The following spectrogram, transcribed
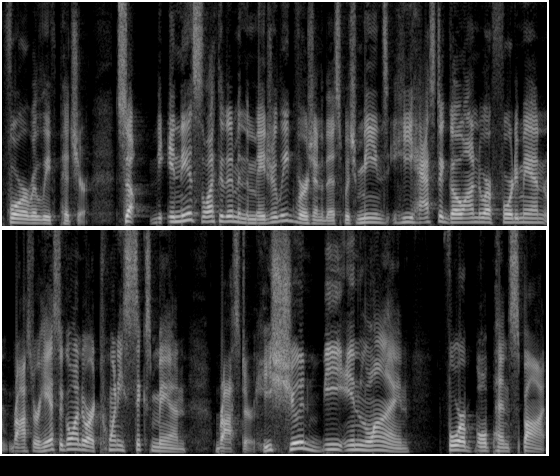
for a relief pitcher. So the Indians selected him in the major league version of this, which means he has to go onto our 40 man roster. He has to go onto our 26 man roster. He should be in line for a bullpen spot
